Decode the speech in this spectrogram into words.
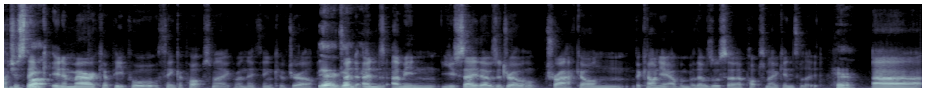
I just think but- in America people think of Pop Smoke when they think of drill. yeah, exactly. And and I mean, you say there was a drill track on the Kanye album, but there was also a Pop Smoke interlude. Uh,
